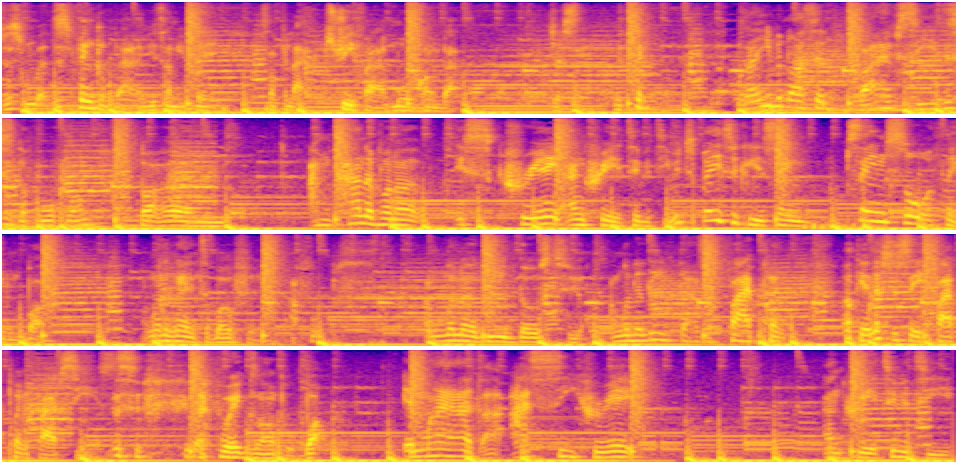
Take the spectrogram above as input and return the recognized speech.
just just think of that every time you play something like Street Fighter, Mortal Kombat. Just now, even though I said five C's, this is the fourth one, but um, I'm kind of on a it's create and creativity, which is basically the same same sort of thing, but I'm gonna get into both of them. I thought, I'm gonna leave those two. I'm gonna leave that as a five point. Okay, let's just say 5.5 C's, for example. But in my eyes, I, I see create and creativity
